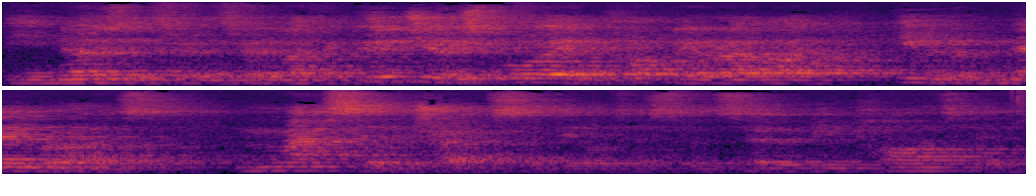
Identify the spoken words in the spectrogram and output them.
He knows it through and through. Like a good Jewish boy and probably a rabbi, he would have memorized massive tracts of the Old Testament, so it would be part of it.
